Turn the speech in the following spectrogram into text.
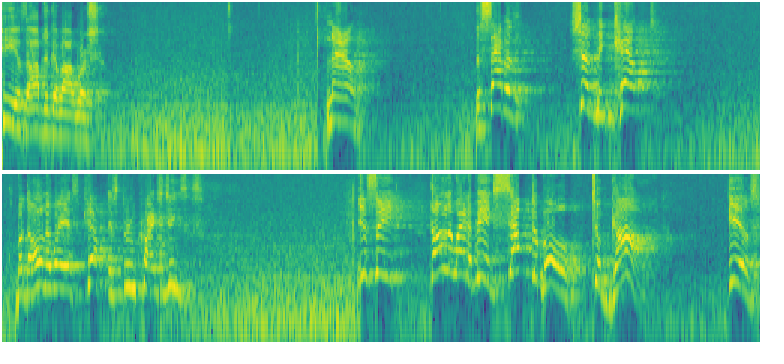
He is the object of our worship. Now, the Sabbath should be kept, but the only way it's kept is through Christ Jesus. You see, the only way to be acceptable to God is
